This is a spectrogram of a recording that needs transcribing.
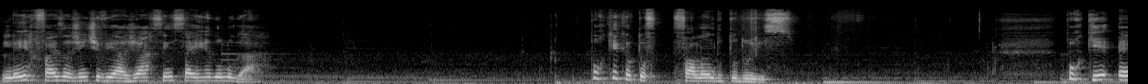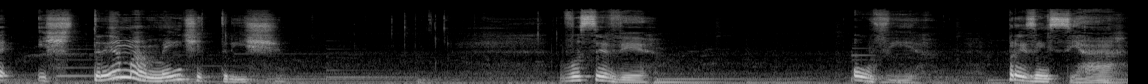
Ler faz a gente viajar sem sair do lugar. Por que, que eu estou falando tudo isso? Porque é extremamente triste você ver, ouvir, presenciar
